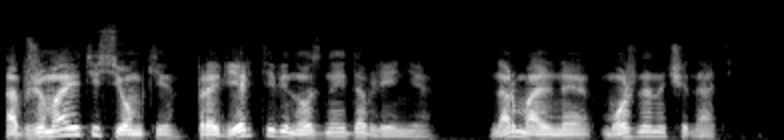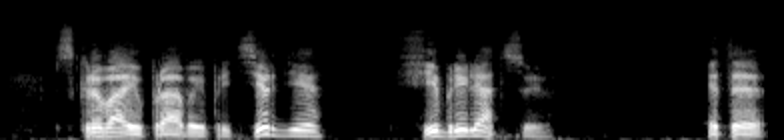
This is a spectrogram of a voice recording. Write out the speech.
Обжимаю тесемки, проверьте венозное давление. Нормальное, можно начинать. Вскрываю правое предсердие, фибрилляцию. Это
